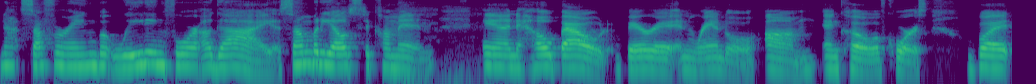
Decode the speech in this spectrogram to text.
not suffering, but waiting for a guy, somebody else to come in and help out Barrett and Randle um, and co, of course. But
